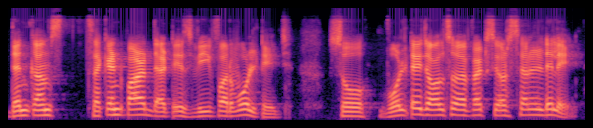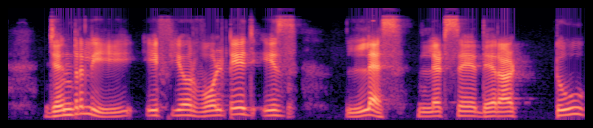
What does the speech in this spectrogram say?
Then comes second part that is v for voltage. So voltage also affects your cell delay. Generally if your voltage is less. Let's say there are two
